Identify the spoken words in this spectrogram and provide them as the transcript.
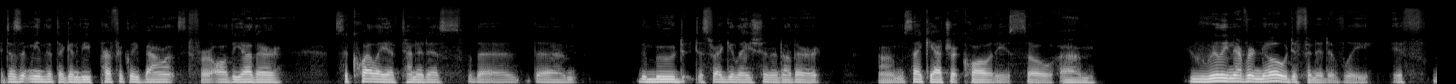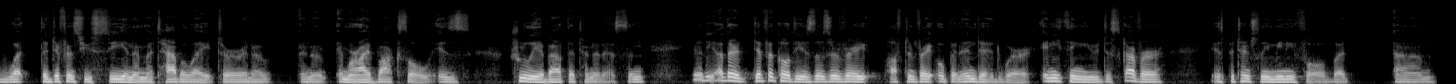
it doesn't mean that they're going to be perfectly balanced for all the other sequelae of tinnitus, the, the, the mood dysregulation and other um, psychiatric qualities. So um, you really never know definitively if what the difference you see in a metabolite or in a in an MRI voxel is truly about the tinnitus. And you know, the other difficulty is those are very often very open-ended, where anything you discover is potentially meaningful. But um,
